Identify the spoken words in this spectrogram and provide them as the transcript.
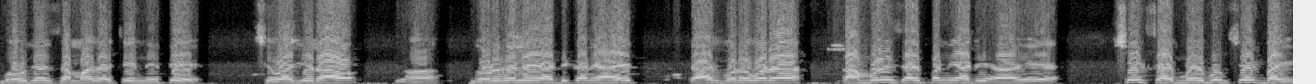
बहुजन समाजाचे नेते शिवाजीराव गोरगले या ठिकाणी आहेत. त्याचबरोबर तांबोळी साहेब पण या हे शेख साहेब महबूब शेख भाई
